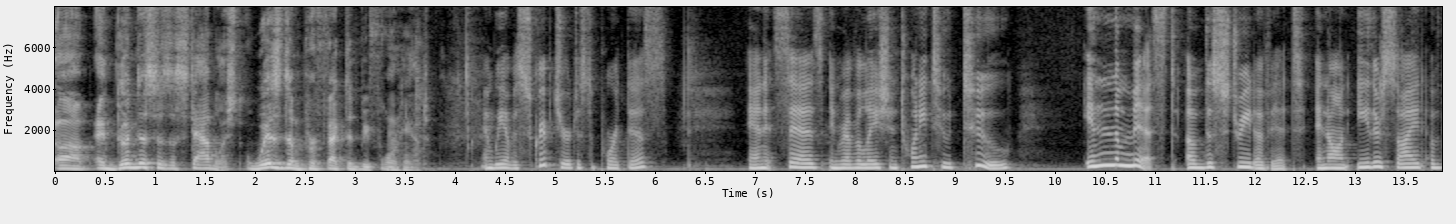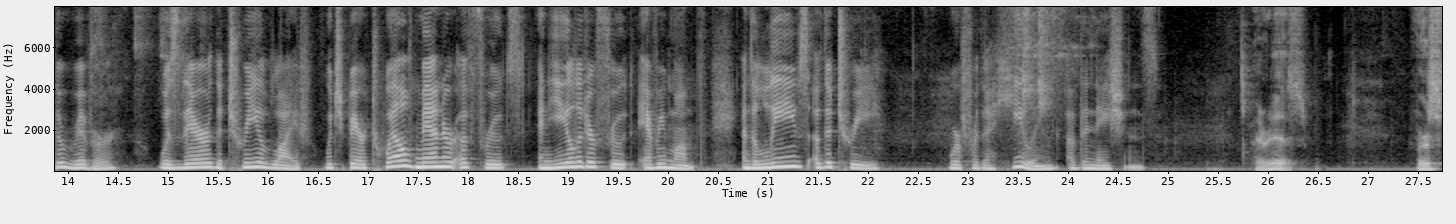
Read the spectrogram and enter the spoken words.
Uh, and goodness is established. Wisdom perfected beforehand. And we have a scripture to support this. And it says in Revelation 22 2, in the midst of the street of it, and on either side of the river, was there the tree of life, which bare twelve manner of fruits, and yielded her fruit every month. And the leaves of the tree were for the healing of the nations. There it is. Verse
